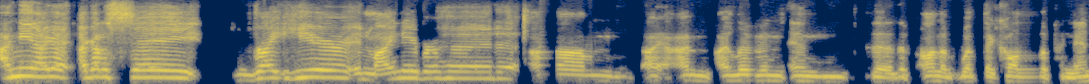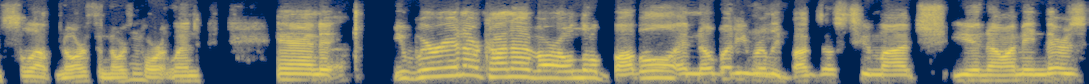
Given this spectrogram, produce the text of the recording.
I mean, I got I got to say, right here in my neighborhood, um, I, I'm I live in in the, the on the what they call the peninsula up north in North mm-hmm. Portland, and we're in our kind of our own little bubble and nobody really mm-hmm. bugs us too much you know i mean there's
